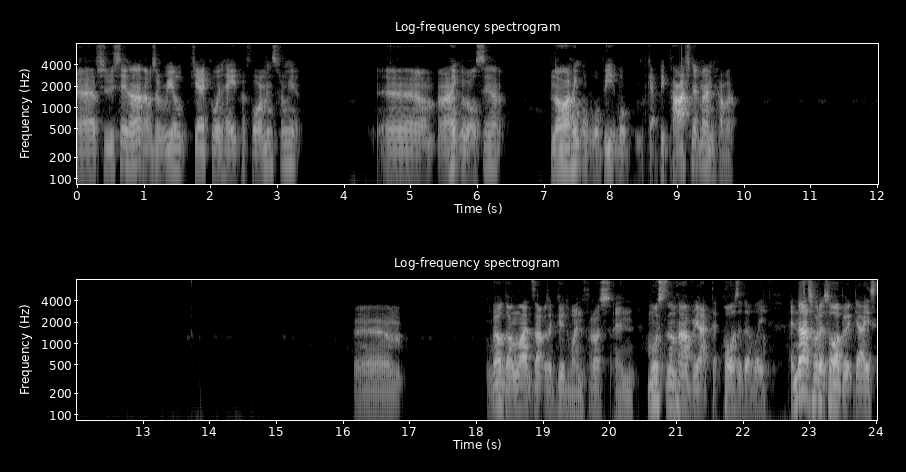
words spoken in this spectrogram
uh, should we say that? That was a real Jekyll and Hyde performance from you. Um, I think we will say that. No, I think we'll, we'll be we'll get be passionate, man. Have a Um, well done, lads. That was a good win for us, and most of them have reacted positively. And that's what it's all about, guys.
